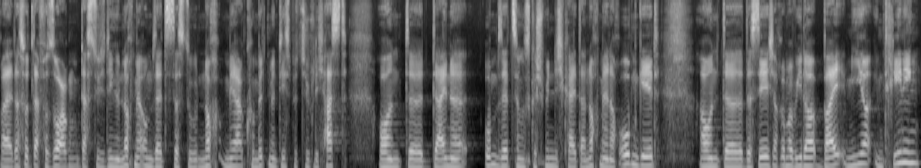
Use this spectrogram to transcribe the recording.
Weil das wird dafür sorgen, dass du die Dinge noch mehr umsetzt, dass du noch mehr Commitment diesbezüglich hast und äh, deine Umsetzungsgeschwindigkeit dann noch mehr nach oben geht. Und äh, das sehe ich auch immer wieder bei mir im Training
